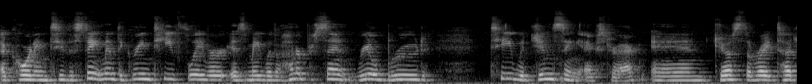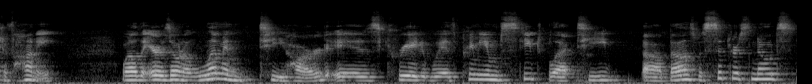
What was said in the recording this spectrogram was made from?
according to the statement, the green tea flavor is made with 100% real brewed tea with ginseng extract and just the right touch of honey. While the Arizona lemon tea hard is created with premium steeped black tea uh, balanced with citrus notes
